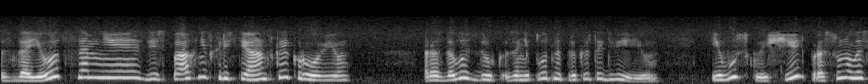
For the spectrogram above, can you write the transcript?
Сдается мне, здесь пахнет христианской кровью. Раздалось вдруг за неплотно прикрытой дверью, и в узкую щель просунулось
